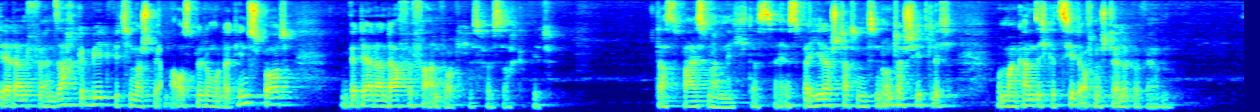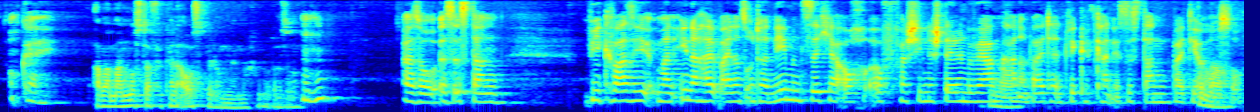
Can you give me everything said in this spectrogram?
der dann für ein Sachgebiet, wie zum Beispiel Ausbildung oder Dienstsport, der dann dafür verantwortlich ist für das Sachgebiet. Das weiß man nicht. Das ist bei jeder Stadt ein bisschen unterschiedlich und man kann sich gezielt auf eine Stelle bewerben. Okay. Aber man muss dafür keine Ausbildung mehr machen oder so. Mhm. Also es ist dann wie quasi man innerhalb eines Unternehmens sich ja auch auf verschiedene Stellen bewerben genau. kann und weiterentwickeln kann, ist es dann bei dir genau. auch so.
